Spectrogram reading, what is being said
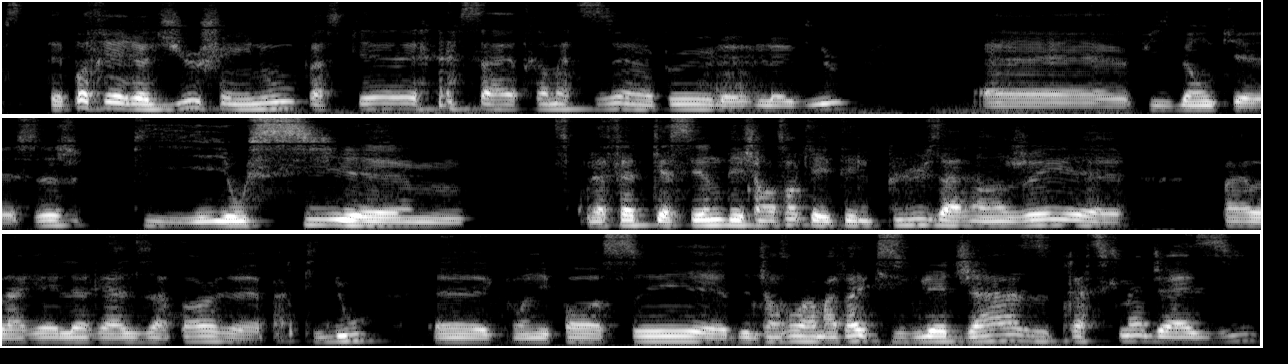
c'était pas très religieux chez nous parce que ça a traumatisé un peu le, vieux. puis donc, ça, puis il y a aussi euh, le fait que c'est une des chansons qui a été le plus arrangée euh, par le réalisateur, euh, par Pilou, qu'on est passé d'une chanson dans ma tête qui se voulait jazz, pratiquement jazzy,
